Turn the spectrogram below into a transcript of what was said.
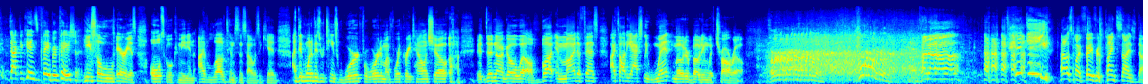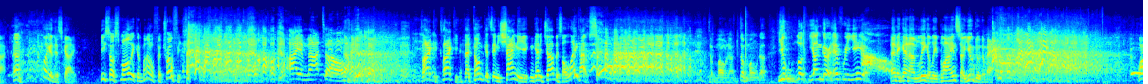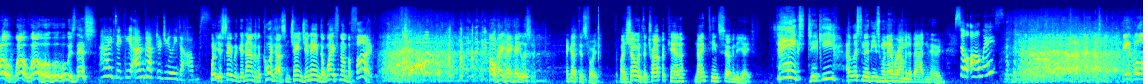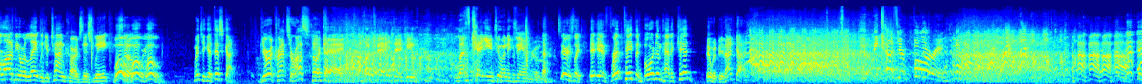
Dr. Ken's favorite patient. He's hilarious. Old school comedian. I've loved him since I was a kid. I did one of his routines word for word in my fourth grade talent show. it did not go well. But in my defense, I thought he actually went motorboating with Charo. Ta-da! How's my favorite pint-sized doc? Huh? Look at this guy. He's so small he could model for trophies. I am not tall. Clarky, Clarky, if that dome gets any shinier, you can get a job as a lighthouse. Damona, Damona, you look younger every year. Oh. And again, I'm legally blind, so you do the math. whoa, whoa, whoa, who, who is this? Hi, Dicky. I'm Dr. Julie Dobbs. What do you say we go down to the courthouse and change your name to wife number five? oh, hey, hey, hey, listen. I got this for you. My show at the Tropicana, 1978. Thanks, Dicky. I listen to these whenever I'm in a bad mood. So always? People, a lot of you are late with your time cards this week. Whoa, So- whoa, whoa. Where'd you get this guy? Bureaucrats are us? Okay, okay, Dicky. Let's get you to an exam room. Seriously, if red tape and boredom had a kid, it would be that guy.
